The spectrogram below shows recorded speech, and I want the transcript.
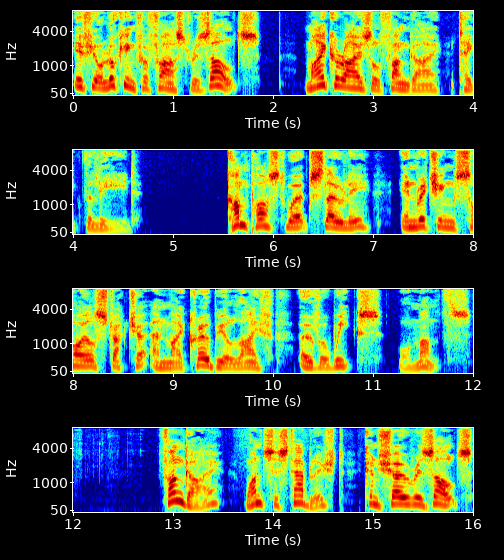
if you're looking for fast results, Mycorrhizal fungi take the lead. Compost works slowly, enriching soil structure and microbial life over weeks or months. Fungi, once established, can show results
